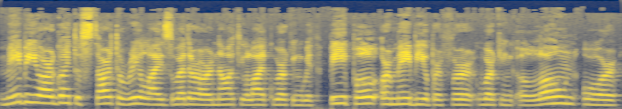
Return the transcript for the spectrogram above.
Maybe you are going to start to realize whether or not you like working with people, or maybe you prefer working alone, or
